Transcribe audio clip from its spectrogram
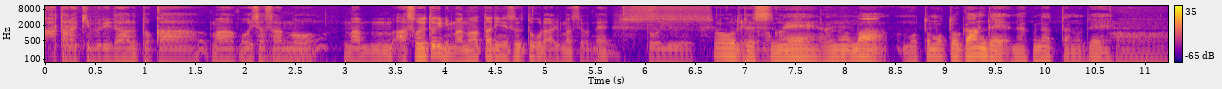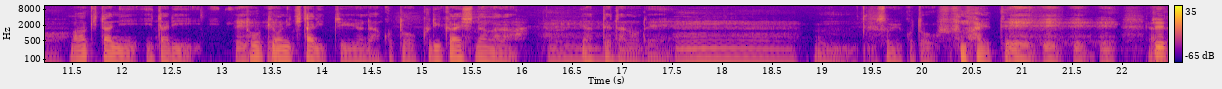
働きぶりであるとか、まあ、お医者さんの、まああ、そういう時に目の当たりにするところありますよね。どういうそうですね。あのまあもともとがんで亡くなったので、あまあ、秋田にいたりええ東京に来たりというようなことを繰り返しながらやってたので、そういうことを踏まえて、で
